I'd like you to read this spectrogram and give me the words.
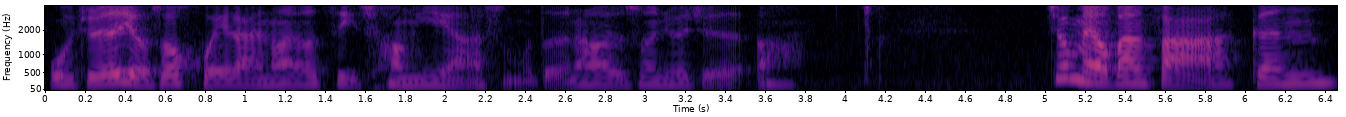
我觉得有时候回来，然后又自己创业啊什么的，然后有时候你会觉得啊。就没有办法跟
